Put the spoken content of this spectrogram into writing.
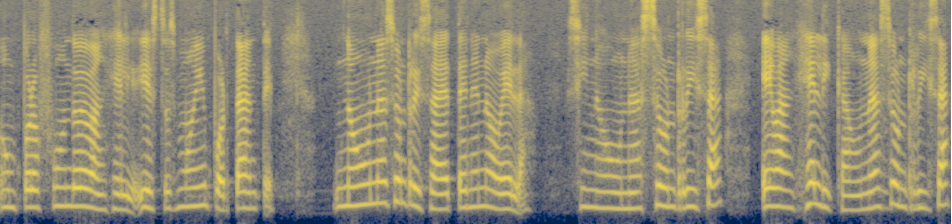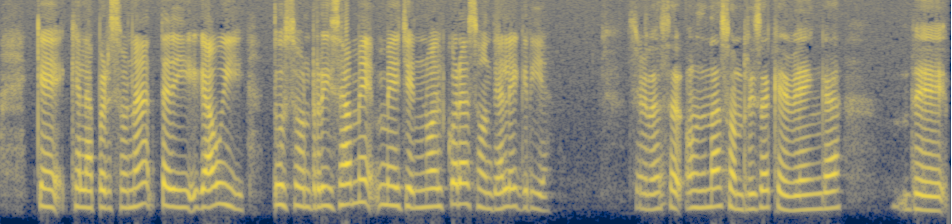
Un profundo evangelio. Y esto es muy importante. No una sonrisa de telenovela, sino una sonrisa evangélica, una sonrisa que, la persona te diga, uy, tu sonrisa me, me llenó el corazón de alegría. una, sonrisa que venga de,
